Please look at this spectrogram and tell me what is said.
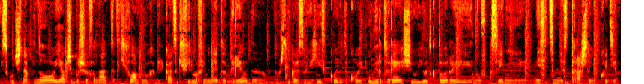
и скучно, но я вообще большой фанат таких ламповых американских фильмов именно этого периода, потому что, мне кажется, в них есть какой-то такой умиротворяющий уют, который, ну, в последние месяцы мне страшно необходим.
